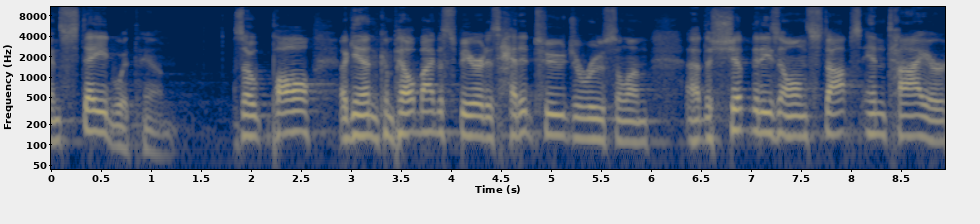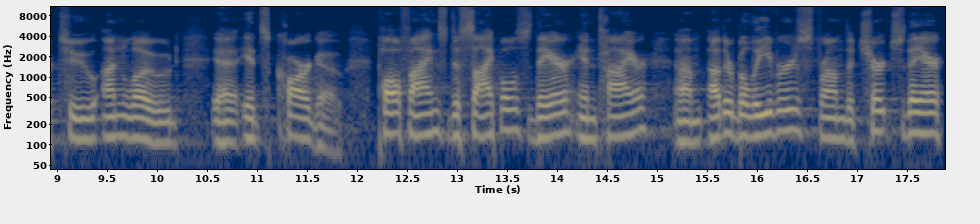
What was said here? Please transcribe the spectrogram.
and stayed with him. So, Paul, again, compelled by the Spirit, is headed to Jerusalem. Uh, the ship that he's on stops in Tyre to unload uh, its cargo. Paul finds disciples there in Tyre, um, other believers from the church there,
